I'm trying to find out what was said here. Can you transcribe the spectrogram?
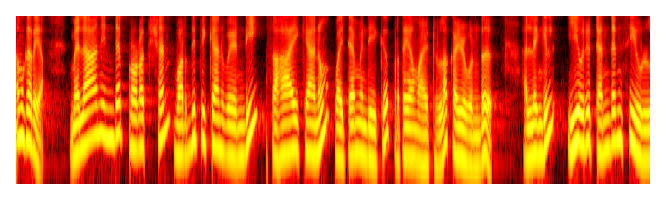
നമുക്കറിയാം. മെലാനിന്റെ പ്രൊഡക്ഷൻ വർദ്ധിപ്പിക്കാൻ വേണ്ടി സഹായിക്കാനും വൈറ്റാമിൻ ഡിക്ക് പ്രത്യേകമായിട്ടുള്ള കഴിവുണ്ട്. അല്ലെങ്കിൽ ഈ ഒരു ടെൻഡൻസിയുള്ള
